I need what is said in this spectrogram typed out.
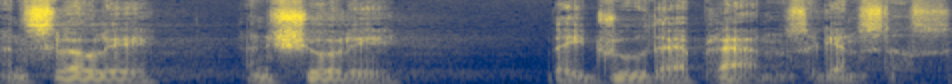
And slowly and surely, they drew their plans against us.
